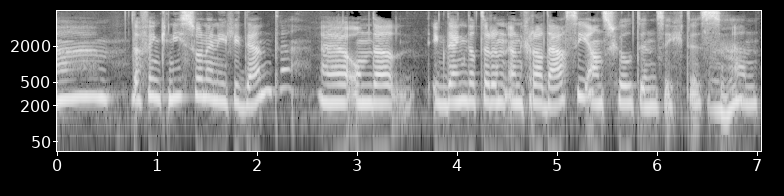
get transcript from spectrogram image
Uh, dat vind ik niet zo'n evidente. Uh, omdat ik denk dat er een, een gradatie aan schuldinzicht is. Mm En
